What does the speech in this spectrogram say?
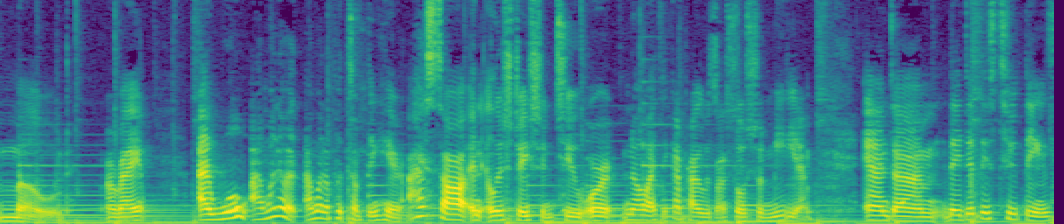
mode, all right? I will. I want to. I want to put something here. I saw an illustration too, or no, I think I probably was on social media, and um, they did these two things,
